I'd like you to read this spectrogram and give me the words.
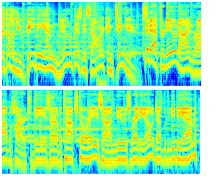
The WBBM Noon Business Hour continues. Good afternoon. I'm Rob Hart. These are the top stories on News Radio WBBM.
